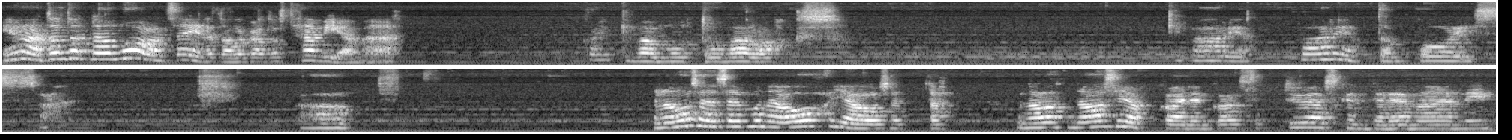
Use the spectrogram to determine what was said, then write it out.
Ihan tuntuu, että nämä luolan seinät alkaa tuosta häviämään. Kaikki vaan muuttuu valoksi. Kaikki varjot, varjot on poissa. Ja nousee semmoinen ohjaus, että kun alat ne asiakkaiden kanssa työskentelemään, niin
